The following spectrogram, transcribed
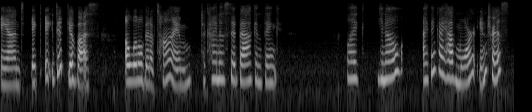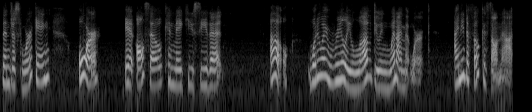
And it, it did give us a little bit of time to kind of sit back and think, like, you know, I think I have more interests than just working. Or it also can make you see that, oh, what do I really love doing when I'm at work? I need to focus on that.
